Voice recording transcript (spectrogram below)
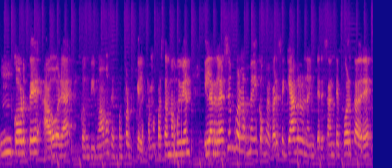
un corte ahora y continuamos después porque la estamos pasando muy bien. Y la relación con los médicos me parece que abre una interesante puerta de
